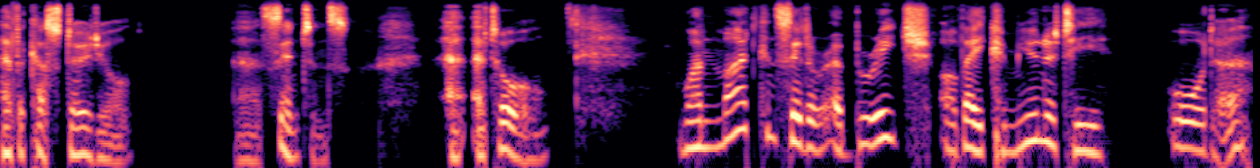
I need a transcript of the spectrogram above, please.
have a custodial uh, sentence a- at all. One might consider a breach of a community order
